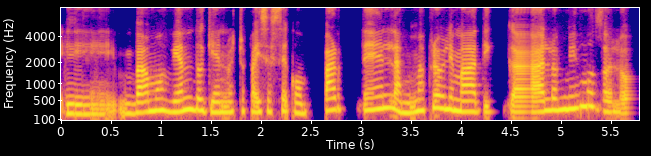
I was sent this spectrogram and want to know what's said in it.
Eh, vamos viendo que en nuestros países se comparten las mismas problemáticas, los mismos dolores,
